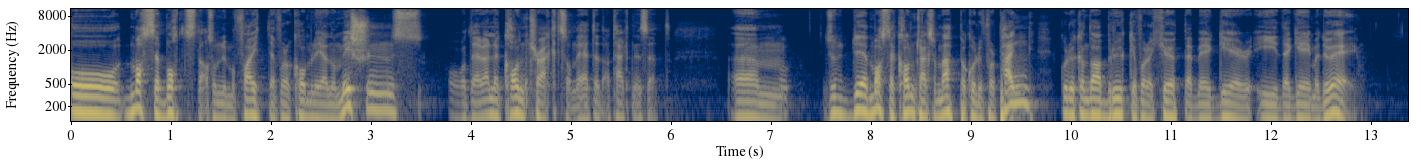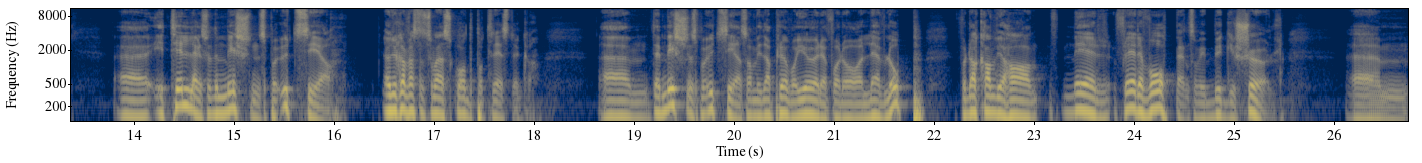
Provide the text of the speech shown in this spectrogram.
og masse bots da, som du må fighte for å komme deg gjennom missions, og det er, eller contracts, som det heter da, teknisk sett. Um, så det er masse contracts på mappet hvor du får penger, hvor du kan da bruke for å kjøpe mer gear i det gamet du er i. Uh, I tillegg så er det missions på utsida. Ja, du kan forresten være squad på tre stykker. Um, det er missions på utsida som vi da prøver å gjøre for å levele opp, for da kan vi ha mer, flere våpen som vi bygger sjøl. Um,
